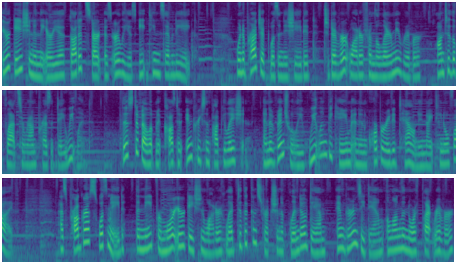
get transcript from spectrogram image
Irrigation in the area got its start as early as 1878, when a project was initiated to divert water from the Laramie River onto the flats around present-day Wheatland. This development caused an increase in population, and eventually Wheatland became an incorporated town in 1905. As progress was made, the need for more irrigation water led to the construction of Glendo Dam and Guernsey Dam along the North Platte River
